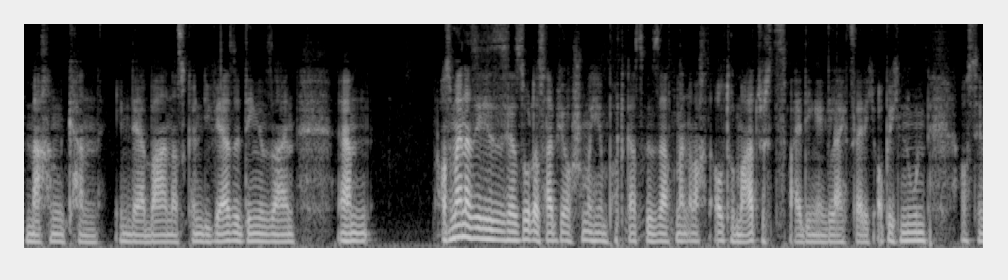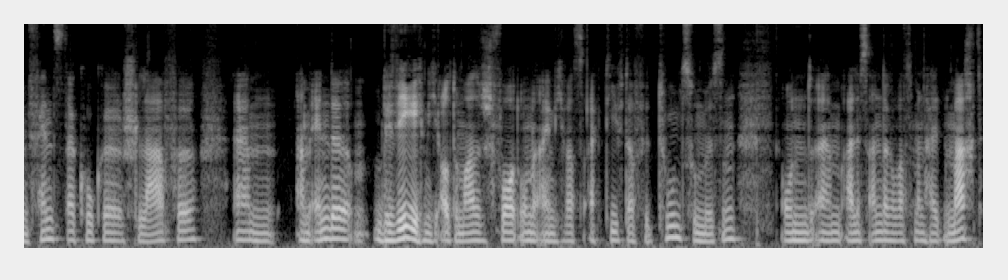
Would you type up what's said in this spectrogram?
machen kann in der Bahn. Das können diverse Dinge sein. Ähm, aus meiner Sicht ist es ja so, das habe ich auch schon mal hier im Podcast gesagt, man macht automatisch zwei Dinge gleichzeitig. Ob ich nun aus dem Fenster gucke, schlafe, ähm, am Ende bewege ich mich automatisch fort, ohne eigentlich was aktiv dafür tun zu müssen. Und ähm, alles andere, was man halt macht,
